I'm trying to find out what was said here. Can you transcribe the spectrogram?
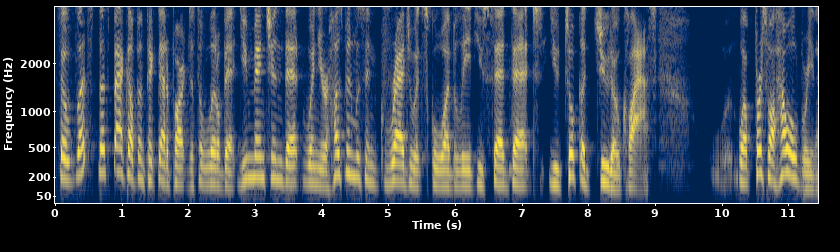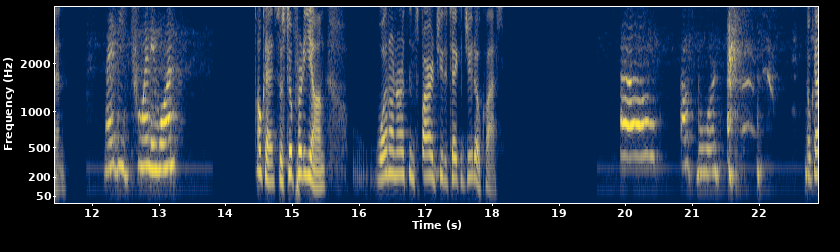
So let's let's back up and pick that apart just a little bit. You mentioned that when your husband was in graduate school, I believe you said that you took a judo class. Well, first of all, how old were you then? Maybe 21. Okay, so still pretty young. What on earth inspired you to take a judo class? Oh, I was bored. Okay.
